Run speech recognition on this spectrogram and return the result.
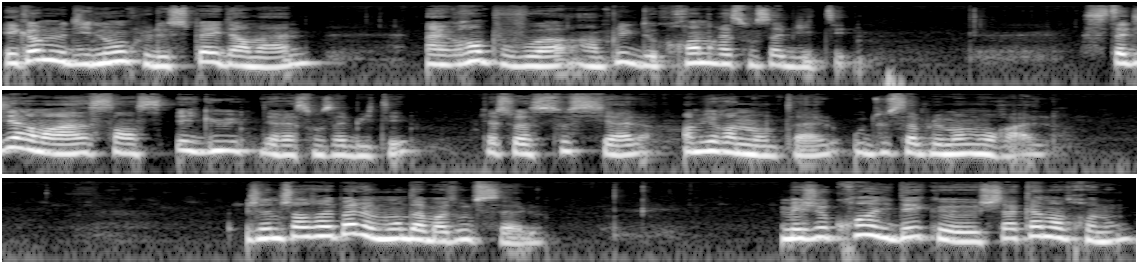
Et comme le dit l'oncle de Spider-Man, un grand pouvoir implique de grandes responsabilités c'est-à-dire avoir un sens aigu des responsabilités, qu'elles soient sociales, environnementales ou tout simplement morales. Je ne changerai pas le monde à moi toute seule, mais je crois en l'idée que chacun d'entre nous,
